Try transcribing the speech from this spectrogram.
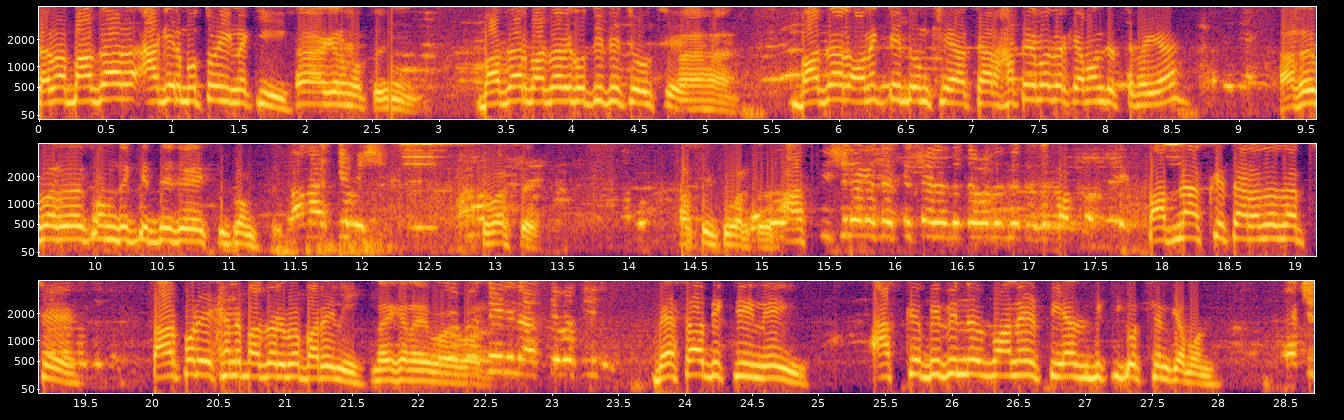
তার মানে বাজার আগের মতোই নাকি? হ্যাঁ আগের মতোই। বাজার বাজারের গতিতে চলছে। হ্যাঁ হ্যাঁ। বাজার অনেকটাই দম খেয়ে আছে আর হাটের বাজার কেমন যাচ্ছে ভাইয়া? হাটের বাজার কম দেখে যে একটু কমছে। পারছে? আজকে পাবনা চার হাজার যাচ্ছে। তারপরে এখানে বাজার বাড়েনি। না এখানে। বেচা বিক্রি নেই। আজকে বিভিন্ন মানের পেঁয়াজ বিক্রি করছেন কেমন? একশো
